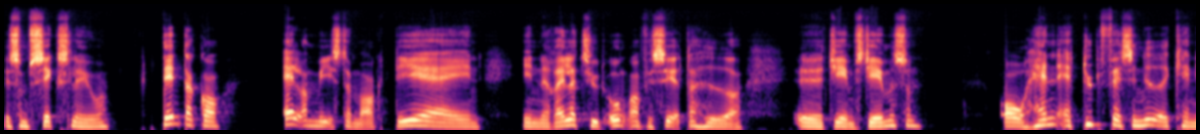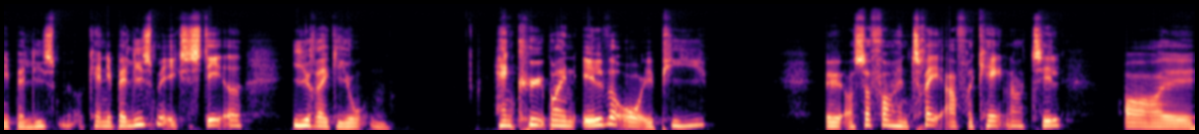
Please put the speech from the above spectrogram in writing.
øh, som sexslaver. Den, der går allermest amok, det er en, en relativt ung officer, der hedder øh, James Jameson, og han er dybt fascineret af kannibalisme, og kannibalisme eksisterede i regionen. Han køber en 11-årig pige, øh, og så får han tre afrikanere til at øh,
